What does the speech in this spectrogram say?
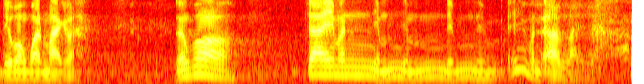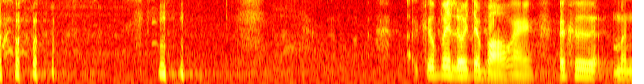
เดี๋ยววางวันใหม่กันละหลวงพ่อใจมันหนิมหนิมหนิมหนิมเอ๊ะมันอะไรคือไม่รู้จะบอกไง ก็คือมัน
